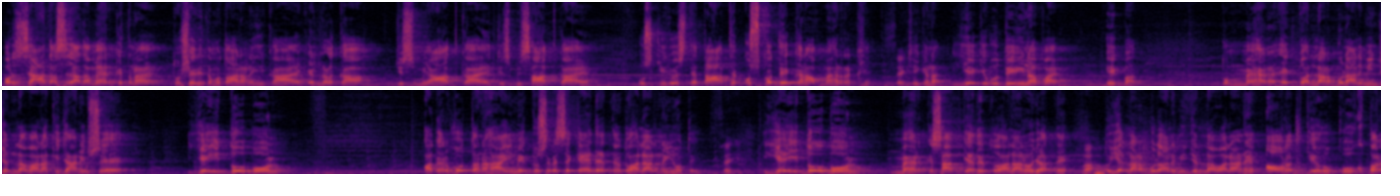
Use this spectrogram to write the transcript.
اور زیادہ سے زیادہ مہر کتنا ہے؟ تو شریعت مطالعہ نے یہ کہا ہے کہ لڑکا جس میعاد کا ہے جس بساط کا ہے اس کی جو استطاعت ہے اس کو دیکھ کر آپ مہر رکھیں۔ ٹھیک ہے نا؟ یہ کہ وہ دے ہی نہ پائے۔ ایک بات۔ تو مہر ایک تو اللہ رب العالمین جل والا کی جانب سے ہے۔ یہی دو بول۔ اگر وہ تنہائی میں ایک دوسرے سے کہہ دیتے ہیں تو حلال نہیں ہوتے۔ صحیح۔ یہی دو بول۔ مہر کے ساتھ کہہ دیتے تو حلال ہو جاتے ہیں۔ تو یہ اللہ رب العالمین جل والا نے عورت کے حقوق پر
